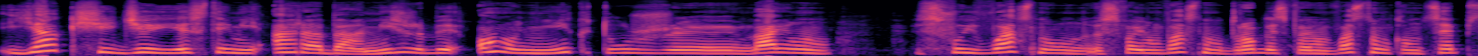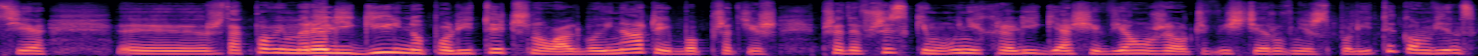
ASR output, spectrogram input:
jak się dzieje z tymi Arabami, żeby oni, którzy mają swój własną, swoją własną drogę, swoją własną koncepcję, y, że tak powiem, religijno-polityczną, albo inaczej, bo przecież przede wszystkim u nich religia się wiąże oczywiście również z polityką, więc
